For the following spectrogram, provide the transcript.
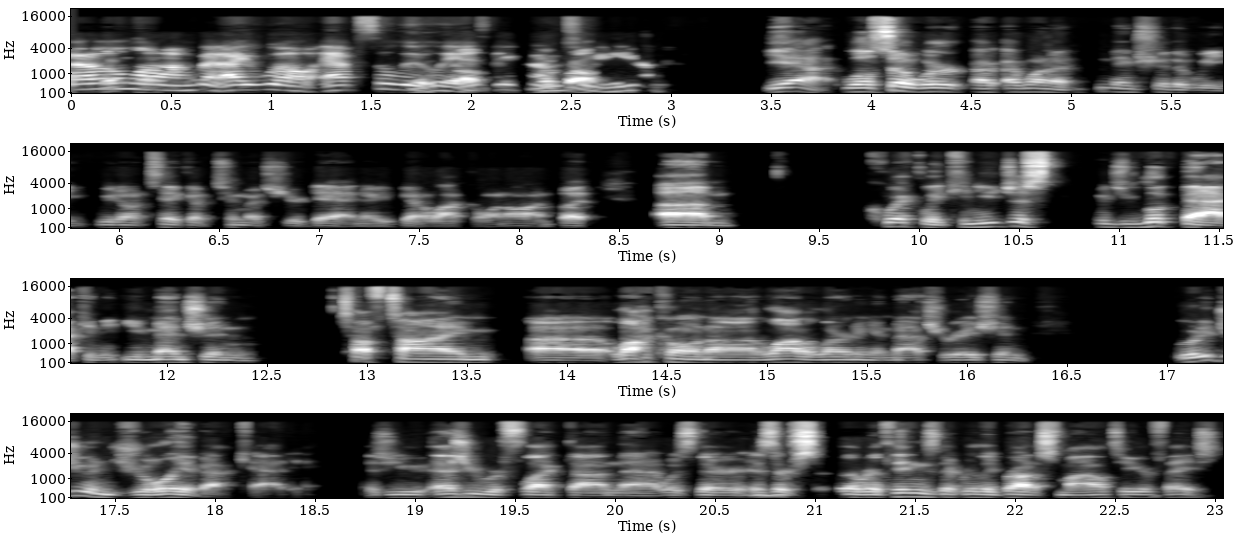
so no long, but I will absolutely no as they come no to me. Yeah, well, so we're I, I want to make sure that we we don't take up too much of your day. I know you've got a lot going on, but um, quickly, can you just would you look back and you mentioned tough time, uh, a lot going on, a lot of learning and maturation. What did you enjoy about caddying as you as you reflect on that? Was there is there there were things that really brought a smile to your face?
